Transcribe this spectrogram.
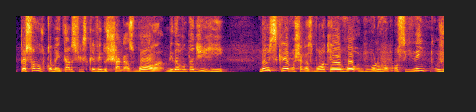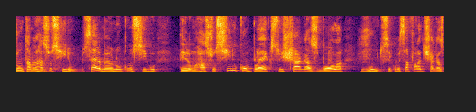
o pessoal nos comentários fica escrevendo Chagas Bola, me dá vontade de rir. Não escrevam Chagas Bola, que eu vou, eu não vou conseguir nem juntar meu raciocínio. Sério, mas eu não consigo ter um raciocínio complexo e Chagas Bola junto. Você começar a falar de Chagas.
